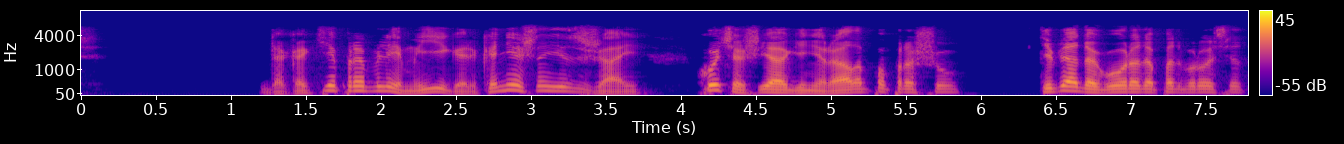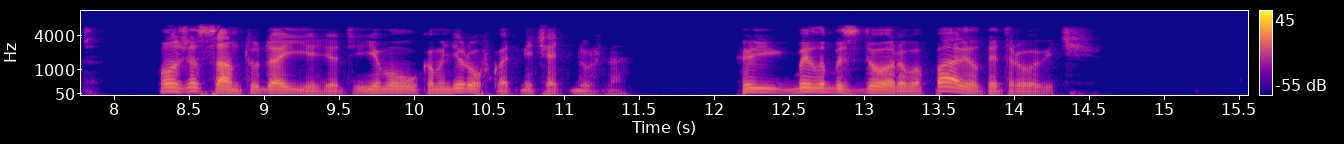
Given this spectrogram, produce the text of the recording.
Да какие проблемы, Игорь? Конечно, езжай. Хочешь, я генерала попрошу. Тебя до города подбросят. Он же сам туда едет, ему командировку отмечать нужно. Было бы здорово, Павел Петрович.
